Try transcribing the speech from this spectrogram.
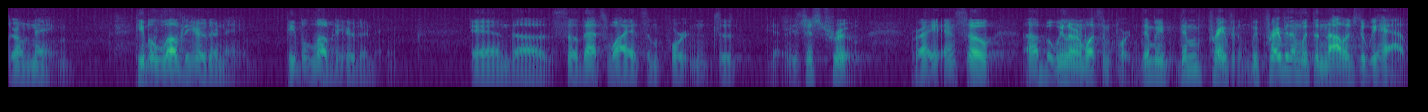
Their own name. People love to hear their name. People love to hear their name. And uh, so that's why it's important to, you know, it's just true, right? And so uh, but we learn what's important. Then we, then we pray for them. We pray for them with the knowledge that we have.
